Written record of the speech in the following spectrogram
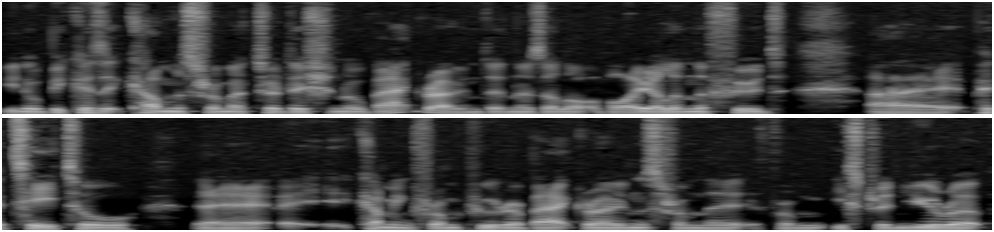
You know, because it comes from a traditional background and there's a lot of oil in the food, uh, potato, uh, coming from poorer backgrounds from the from Eastern Europe,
